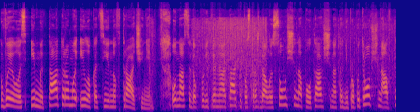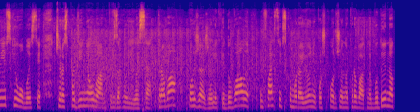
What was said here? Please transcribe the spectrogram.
виявились імітаторами і локаційно втрачені. Унаслідок повітряної атаки постраждали Сумщина, Полтавщина та Дніпропетровщина. А в Київській області через падіння уламків загорілася трава. Пожежі ліквідували у Фастівському районі. Пошкоджено приватний будинок.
